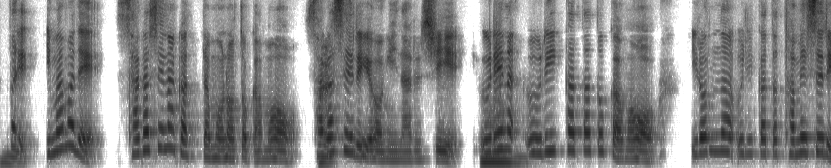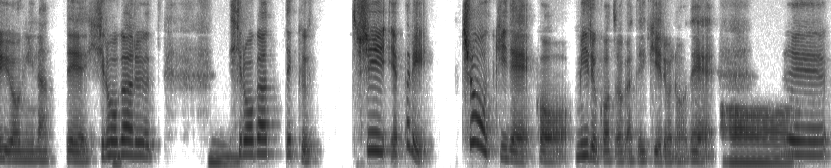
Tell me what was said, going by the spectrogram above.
やっぱり今まで探せなかったものとかも探せるようになるし、はい売れな、う売り方とかもいろんな売り方試せるようになって広がる、うん。広がっていくし、やっぱり長期でこう見ることができるので、で、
